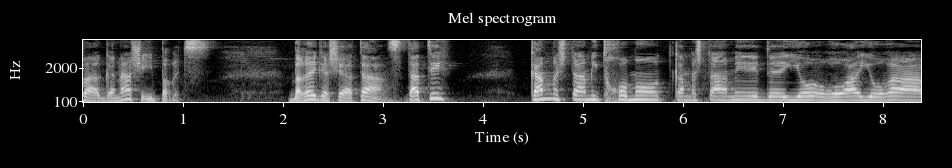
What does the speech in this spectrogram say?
ההגנה שייפרץ. ברגע שאתה סטטי, כמה שתעמיד חומות, כמה שתעמיד אה, רואה יורה,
